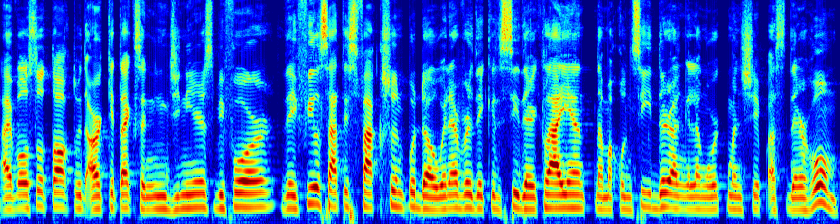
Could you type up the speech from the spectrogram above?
I've also talked with architects and engineers before. They feel satisfaction po daw whenever they could see their client na makonsider ang ilang workmanship as their home.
